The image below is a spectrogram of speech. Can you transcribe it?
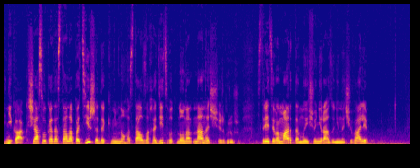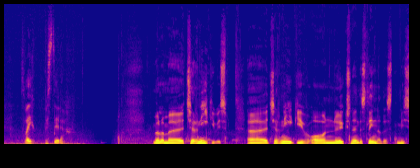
никак. Сейчас вот когда стало потише, так немного стал заходить, вот, но на, на ночь, я же говорю, с 3 марта мы еще ни разу не ночевали в своих постелях. me oleme Tšernigivis. Tšernigiv on üks nendest linnadest, mis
